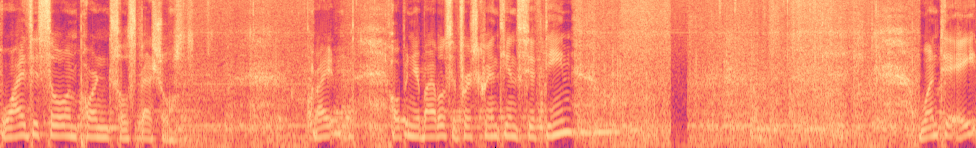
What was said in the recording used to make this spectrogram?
Why is this so important, so special? Right? Open your Bibles to 1 Corinthians 15. 1 to 8,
